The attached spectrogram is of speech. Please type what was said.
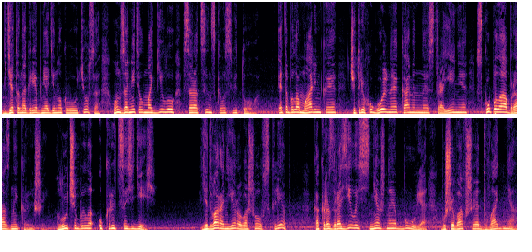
Где-то на гребне одинокого утеса он заметил могилу сарацинского святого. Это было маленькое четырехугольное каменное строение с куполообразной крышей. Лучше было укрыться здесь. Едва Раньеро вошел в склеп, как разразилась снежная буря, бушевавшая два дня.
